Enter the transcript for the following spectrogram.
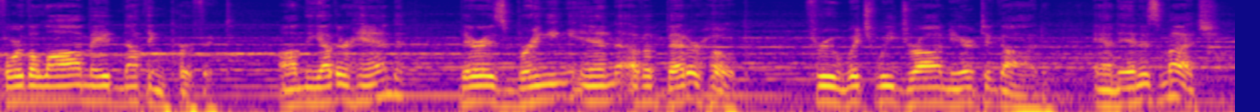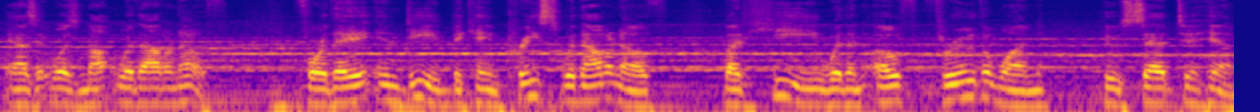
for the law made nothing perfect. On the other hand, there is bringing in of a better hope, through which we draw near to God, and inasmuch as it was not without an oath. For they indeed became priests without an oath, but he with an oath through the one who said to him,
